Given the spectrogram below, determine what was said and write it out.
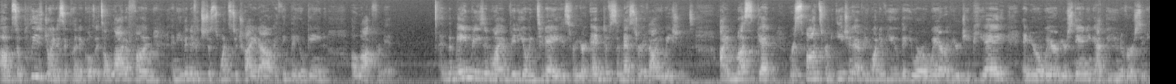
Um, so please join us at Clinicals. It's a lot of fun, and even if it's just once to try it out, I think that you'll gain a lot from it. And the main reason why I'm videoing today is for your end of semester evaluations. I must get response from each and every one of you that you are aware of your GPA and you're aware of your standing at the university.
